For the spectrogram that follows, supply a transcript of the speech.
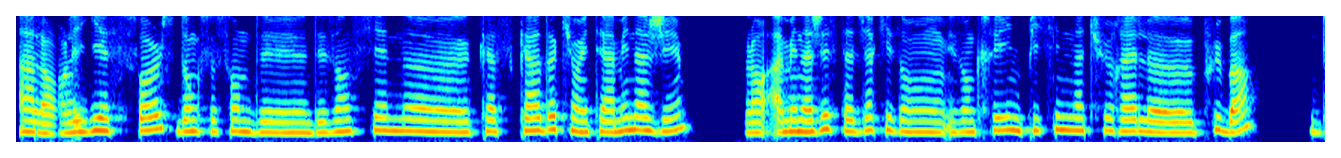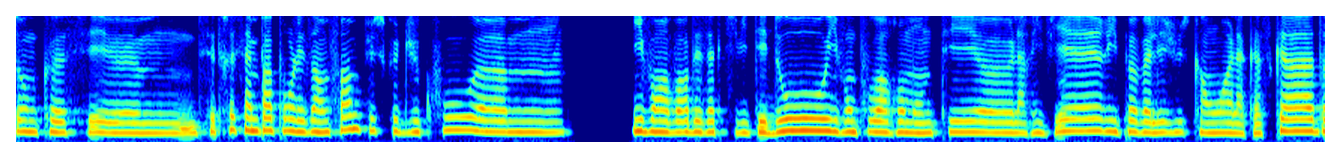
Alors, les Yes Falls, donc ce sont des, des anciennes euh, cascades qui ont été aménagées. Alors, aménagées, c'est-à-dire qu'ils ont, ils ont créé une piscine naturelle euh, plus bas. Donc, euh, c'est c'est très sympa pour les enfants puisque du coup, ils vont avoir des activités d'eau, ils vont pouvoir remonter euh, la rivière, ils peuvent aller jusqu'en haut à la cascade.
